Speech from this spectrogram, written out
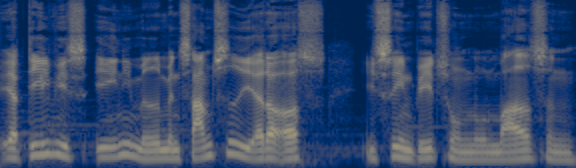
jeg er delvis enig med, men samtidig er der også i sen Beethoven nogle meget sådan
